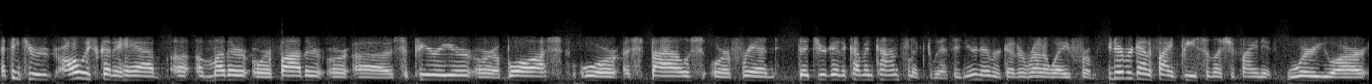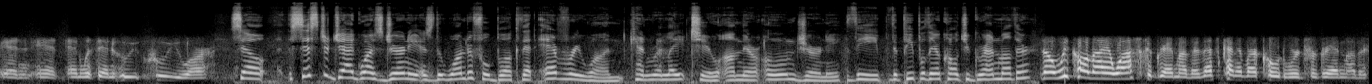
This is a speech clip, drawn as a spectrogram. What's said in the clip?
I think you're always going to have a, a mother or a father or a superior or a boss or a spouse or a friend that you're going to come in conflict with, and you're never going to run away from. You're never going to find peace unless you find it where you are and and, and within who who you are. So, Sister Jaguar's Journey is the wonderful book that everyone can relate to on their own journey. The the people there called you grandmother. No, we called ayahuasca grandmother. That's kind of our code word for grandmother.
